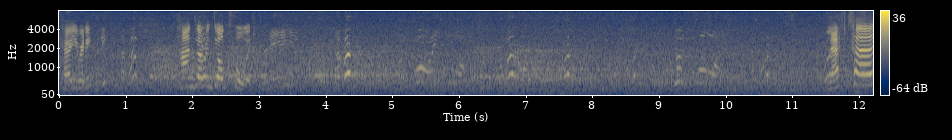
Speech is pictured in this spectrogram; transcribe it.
Okay, you ready? Ready? Up, up, Handler and dog forward. ready? Up, up. Boy, go on. Up, up, up. Good boy. Up, up. Left turn. Back. Good boy. Go on. Yes. Yes, good boy. turn.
